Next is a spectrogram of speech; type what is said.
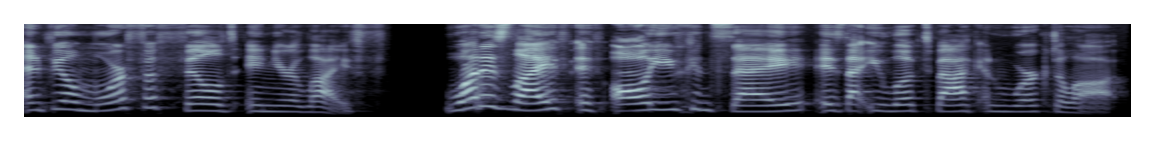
and feel more fulfilled in your life. What is life if all you can say is that you looked back and worked a lot?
